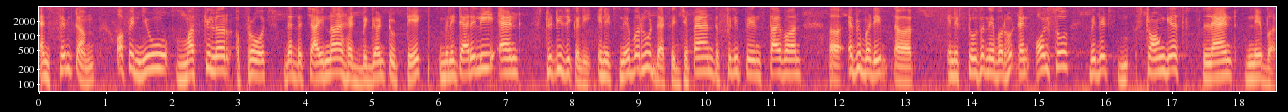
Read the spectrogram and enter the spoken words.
and symptom of a new muscular approach that the China had begun to take militarily and strategically in its neighborhood, that's with Japan, the Philippines, Taiwan, uh, everybody uh, in its closer neighborhood, and also with its strongest land neighbor.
